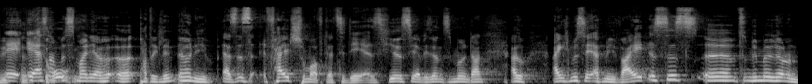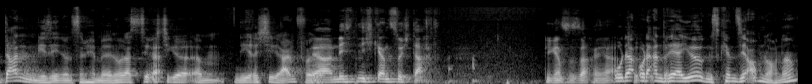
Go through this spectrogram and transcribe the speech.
äh, erstmal müsste man ja äh, Patrick Lindner hören, die, also es ist falsch schon mal auf der CD. Also hier ist ja, wir sehen uns im Himmel und dann, also eigentlich müsste erst, wie weit ist es äh, zum Himmel hören und dann, wir sehen uns im Himmel. Nur das ist die ja. richtige, ähm, die richtige Reihenfolge. Ja, nicht, nicht ganz durchdacht. Die ganze Sache, ja. Oder, oder Andrea Jürgens, kennen Sie auch noch, ne?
